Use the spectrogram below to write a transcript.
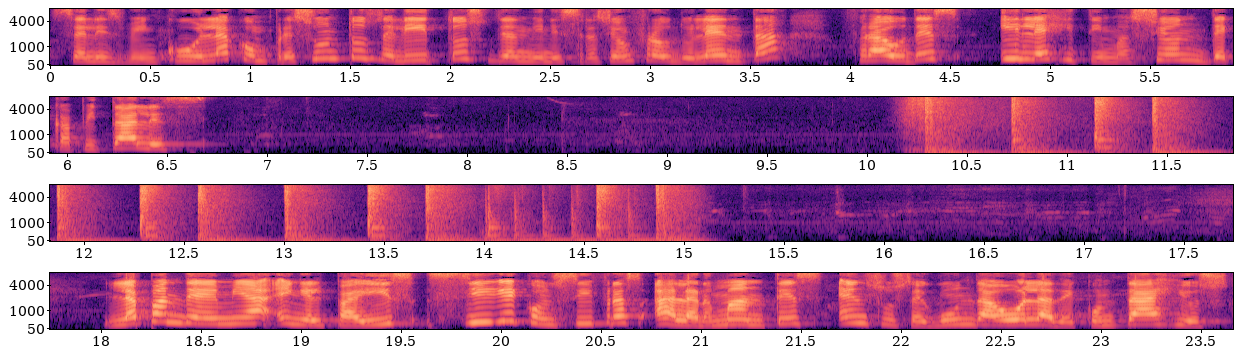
se les vincula con presuntos delitos de administración fraudulenta, fraudes y legitimación de capitales. La pandemia en el país sigue con cifras alarmantes en su segunda ola de contagios.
